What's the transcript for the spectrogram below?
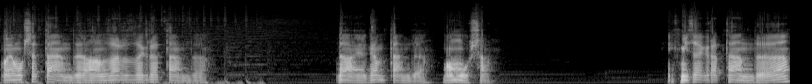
Bo ja muszę tędy, a on zaraz zagra tędy. Da, ja gram tędy, bo muszę. Jak mi zagra tędy...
